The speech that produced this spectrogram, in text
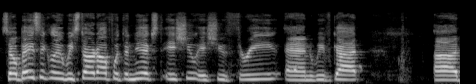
So basically, we start off with the next issue, issue three, and we've got uh,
